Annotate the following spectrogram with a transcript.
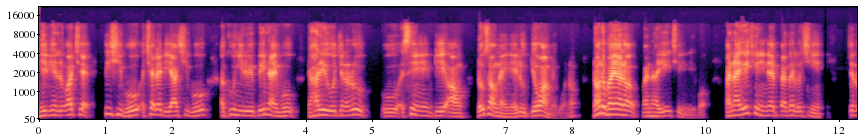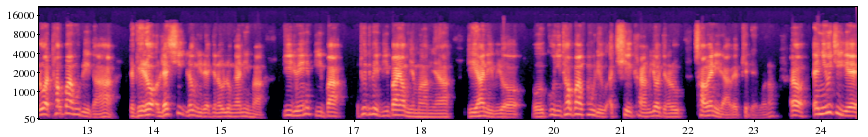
မြေပြင်လိုအပ်ချက် သိရှိဖို့အချက်လက်တရားရှိဖို့အကူအညီတွေပေးနိုင်ဖို့ဒါတွေကိုကျွန်တော်တို့ဟိုအဆင်ပြေအောင်လှုပ်ဆောင်နိုင်တယ်လို့ပြောရမယ်ပေါ့နော်နောက်တစ်ပိုင်းကတော့ဗန္ဒာရေးအခြေအနေပေါ့ဗန္ဒာရေးအခြေအနေနဲ့ပတ်သက်လို့ရှိရင်ကျွန်တော်တို့ကထောက်ပံ့မှုတွေကတကယ်တော့လက်ရှိလုပ်နေတဲ့ကျွန်တော်တို့လုပ်ငန်းတွေမှာပြည်တွင်းပြည်ပအထူးသဖြင့်ပြည်ပရောက်မြန်မာများဒီကနေပြီးတော့ဟိုကုညီထောက်ပံ့မှုတွေကိုအခြေခံပြီးတော့ကျွန်တော်တို့ဆောင်ရွက်နေတာပဲဖြစ်တယ်ပေါ့နော်အဲ့တော့ NUG ရဲ့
